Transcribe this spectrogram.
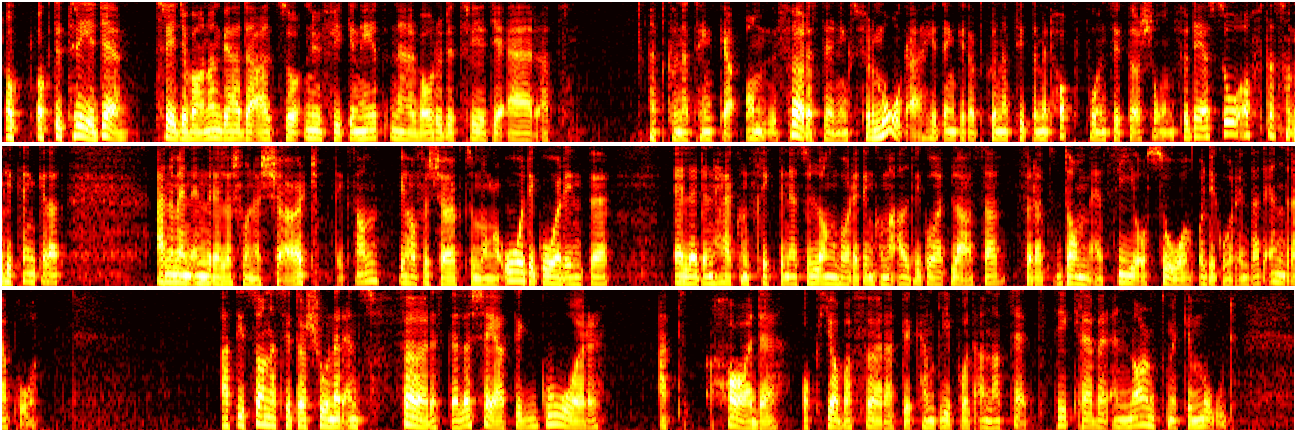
Och, och det tredje, tredje vanan, vi hade alltså nyfikenhet, närvaro. Det tredje är att, att kunna tänka om föreställningsförmåga, helt enkelt att kunna titta med hopp på en situation. För det är så ofta som vi tänker att ah, men en relation är körd. Liksom. Vi har försökt så många år, det går inte. Eller den här konflikten är så långvarig, den kommer aldrig gå att lösa för att de är si och så och det går inte att ändra på. Att i sådana situationer ens föreställa sig att det går att ha det och jobba för att det kan bli på ett annat sätt, det kräver enormt mycket mod.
